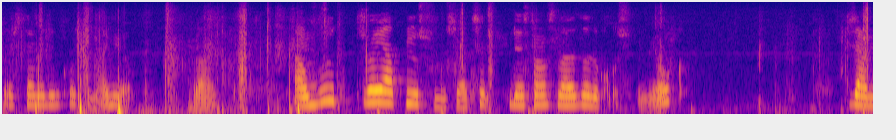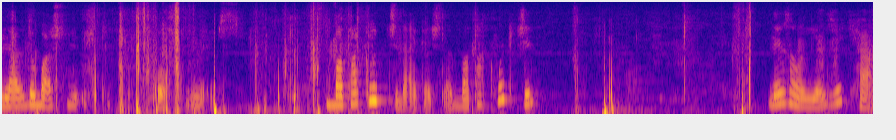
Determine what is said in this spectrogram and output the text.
Göstermediğim kostüm aynı yok. Var. Ama bu sırayı atlıyorsunuz zaten. Destanslarda da kostüm yok. Gizemlerde başlıyor işte kostümlerimiz. Bataklık için arkadaşlar. Bataklık için ne zaman gelecek? Ha.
